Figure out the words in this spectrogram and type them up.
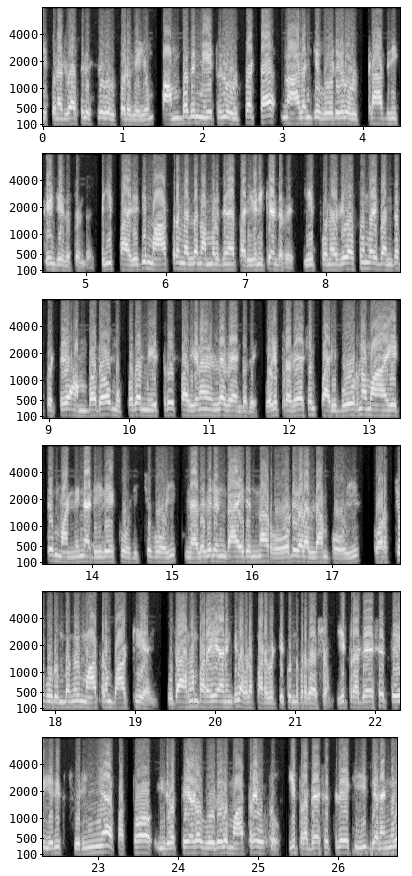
ഈ പുനരധിവാസ ലിസ്റ്റിൽ ഉൾപ്പെടുകയും അമ്പത് മീറ്ററിൽ ഉൾപ്പെട്ട നാലഞ്ച് വീടുകൾ ഉൾപ്പെടാതിരിക്കുകയും ചെയ്തിട്ടുണ്ട്. ഈ പരിധി മാത്രമല്ല നമ്മൾ ഇതിനെ പരിഗണിക്കേണ്ടത്. ഈ പുനരധിവാസവുമായി ബന്ധപ്പെട്ട് അമ്പതോ മുപ്പതോ മീറ്റർ പരിഗണനയല്ല വേണ്ടത്. ഒരു പ്രദേശം പരിപൂർണമായിട്ട് മണ്ണിനടിയിലേക്ക് ഒലിച്ചുപോയി നിലവിലുണ്ടായിരുന്ന റോഡുകളെല്ലാം പോയി കുറച്ച് കുടുംബങ്ങൾ മാത്രം ബാക്കിയായി. ഉദാഹരണം പറയുകയാണെങ്കിൽ അവിടെ പടവെട്ടിക്കുന്ന് പ്രദേശം. ഈ പ്രദേശത്ത് ഇനി ചുരുങ്ങിയ പത്തോ ഇരുപത്തിയേഴോ വീടുകൾ മാത്രമേ ഉള്ളൂ. ഈ പ്രദേശത്തിലേക്ക് ഈ ജനങ്ങൾ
